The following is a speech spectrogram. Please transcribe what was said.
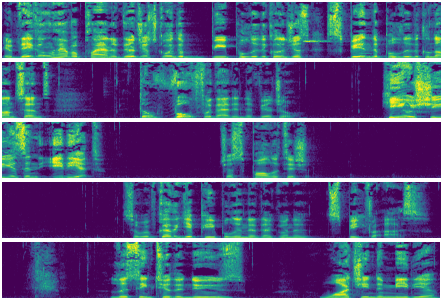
If they don't have a plan, if they're just going to be political and just spin the political nonsense, don't vote for that individual. He or she is an idiot. Just a politician. So we've got to get people in there that are going to speak for us. Listening to the news, watching the media,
